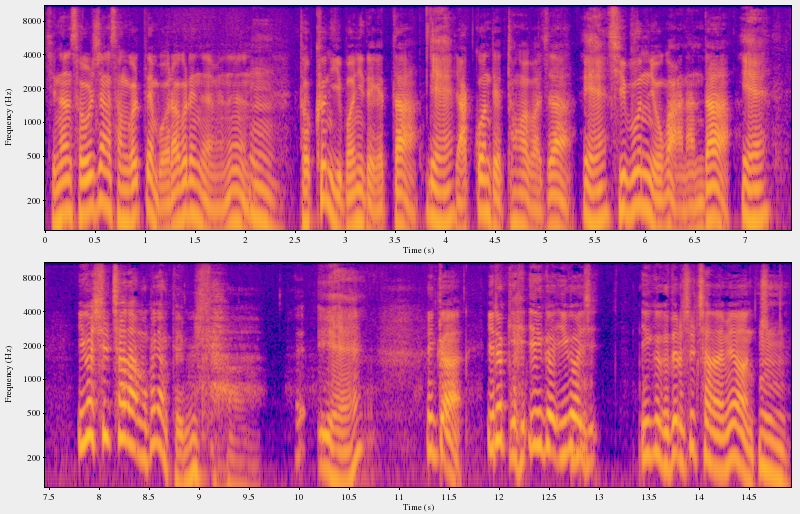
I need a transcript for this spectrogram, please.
지난 서울시장 선거 때 뭐라 그랬냐면은 음. 더큰 입원이 되겠다. 예. 야권 대통합하자. 예. 지분 요구 안 한다. 예. 이거 실천하면 그냥 됩니다. 예. 그러니까 이렇게 이거 이거 음. 이거 그대로 실천하면 음.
